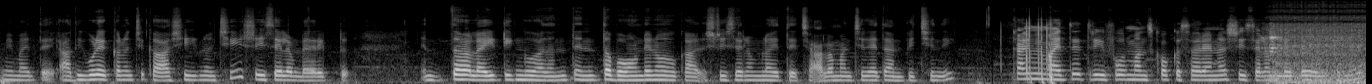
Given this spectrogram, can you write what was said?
మేమైతే అది కూడా ఎక్కడ నుంచి? కాశీ నుంచి శ్రీశైలం డైరెక్ట్. ఎంత లైటింగ్ అదంతా ఎంత బాగుండేనో కా- శ్రీశైలంలో అయితే చాలా మంచిగా అయితే అనిపించింది. కానీ మేమైతే త్రీ ఫోర్ మంత్స్కి ఒక్కసారైనా శ్రీశైలంకి అయితే వెళ్తున్నాం.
